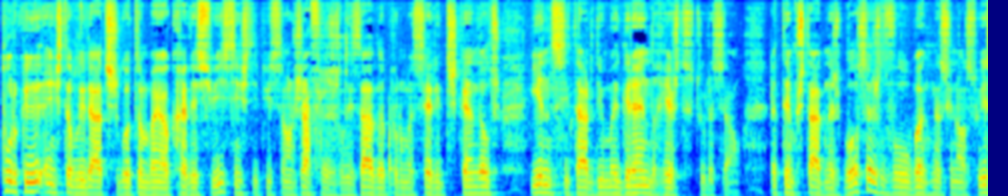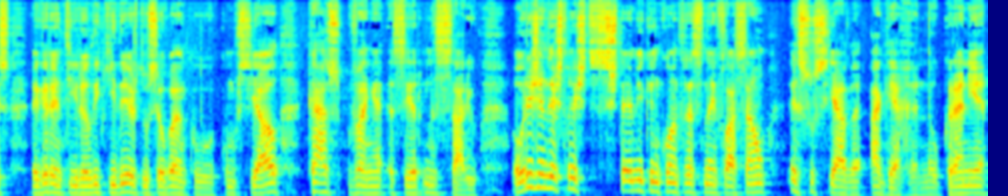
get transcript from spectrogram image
porque a instabilidade chegou também ao Credit Suisse, instituição já fragilizada por uma série de escândalos e a necessitar de uma grande reestruturação. A tempestade nas bolsas levou o Banco Nacional Suíço a garantir a liquidez do seu banco comercial, caso venha a ser necessário. A origem deste risco sistémico encontra-se na inflação associada à guerra na Ucrânia,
